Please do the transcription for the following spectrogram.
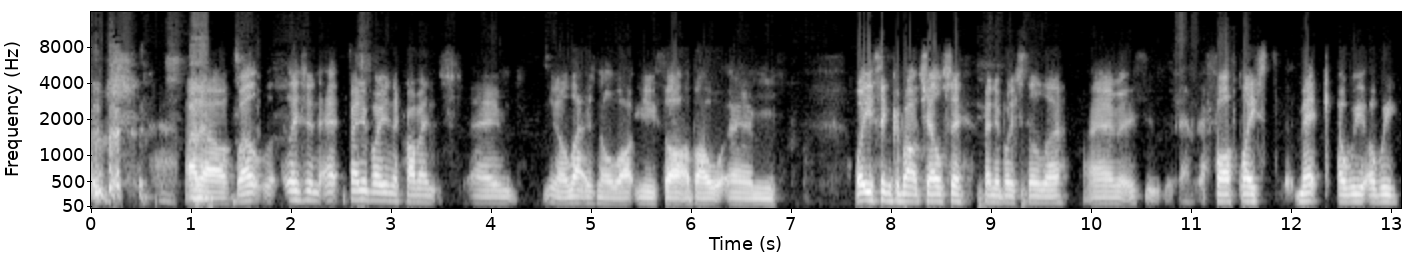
I know. Well, listen, if anybody in the comments, um, you know, let us know what you thought about um, what do you think about Chelsea. If anybody's still there, um, fourth place, Mick, are we? Are we?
